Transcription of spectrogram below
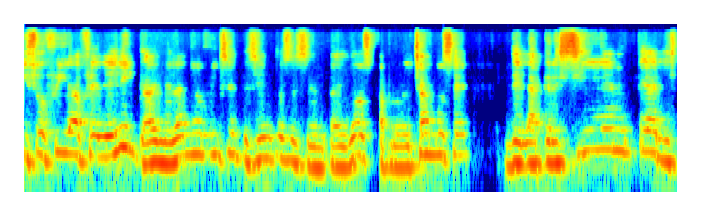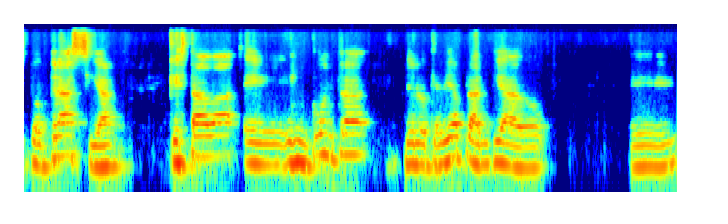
Y Sofía Federica en el año 1762, aprovechándose de la creciente aristocracia que estaba eh, en contra de lo que había planteado eh,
